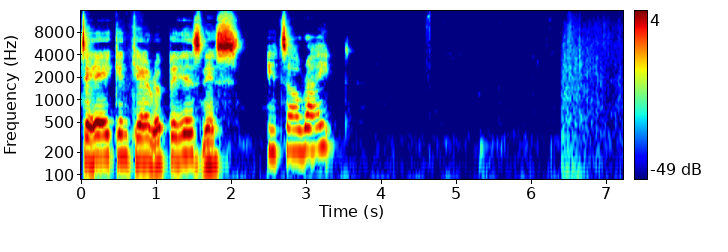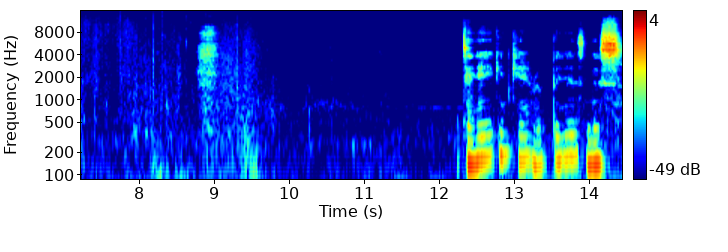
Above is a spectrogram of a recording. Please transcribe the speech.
taking care of business. It's alright. Taking care of business.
